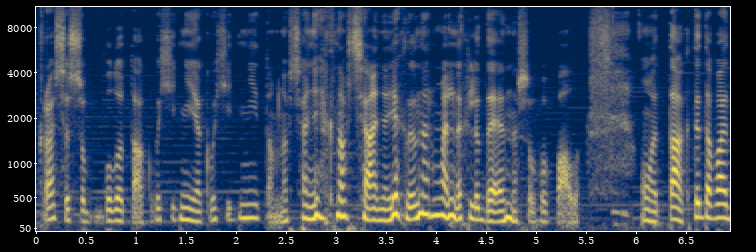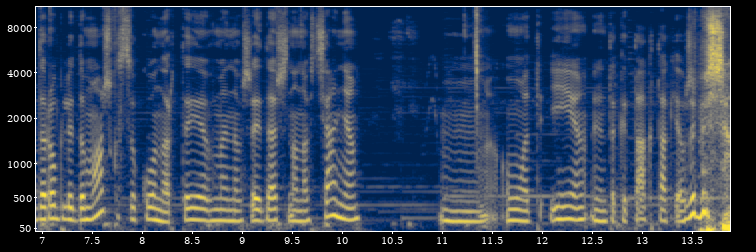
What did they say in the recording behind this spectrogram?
краще, щоб було так: вихідні як вихідні, там навчання як навчання, як до нормальних людей, не що попало. От так, ти давай дороблю домашку, Суконор, ти в мене вже йдеш на навчання. От, і він такий, так, так, я вже пішов,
